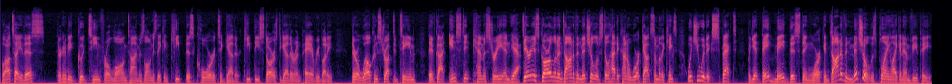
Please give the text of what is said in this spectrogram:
But I'll tell you this: they're going to be a good team for a long time as long as they can keep this core together, keep these stars together, and pay everybody. They're a well constructed team. They've got instant chemistry. And Yeah. Darius Garland and Donovan Mitchell have still had to kind of work out some of the kinks, which you would expect, but yet they've made this thing work. And Donovan Mitchell is playing like an MVP.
